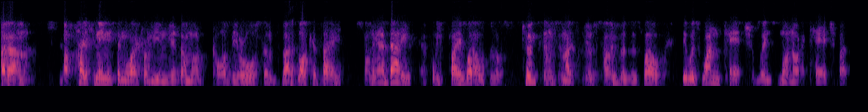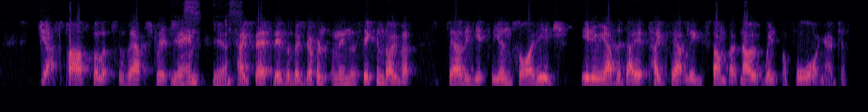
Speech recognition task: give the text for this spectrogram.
But um, not taking anything away from the Indians. I'm not God, they're awesome. But like I say, on our day, if we play well, look, two things in those first overs as well. There was one catch when, well, not a catch, but just past Phillips's outstretched Yes, hand. yes. You take that. There's a big difference. And then the second over, Southee gets the inside edge. Every other day it takes out leg stump, but no, it went for four. You know, just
